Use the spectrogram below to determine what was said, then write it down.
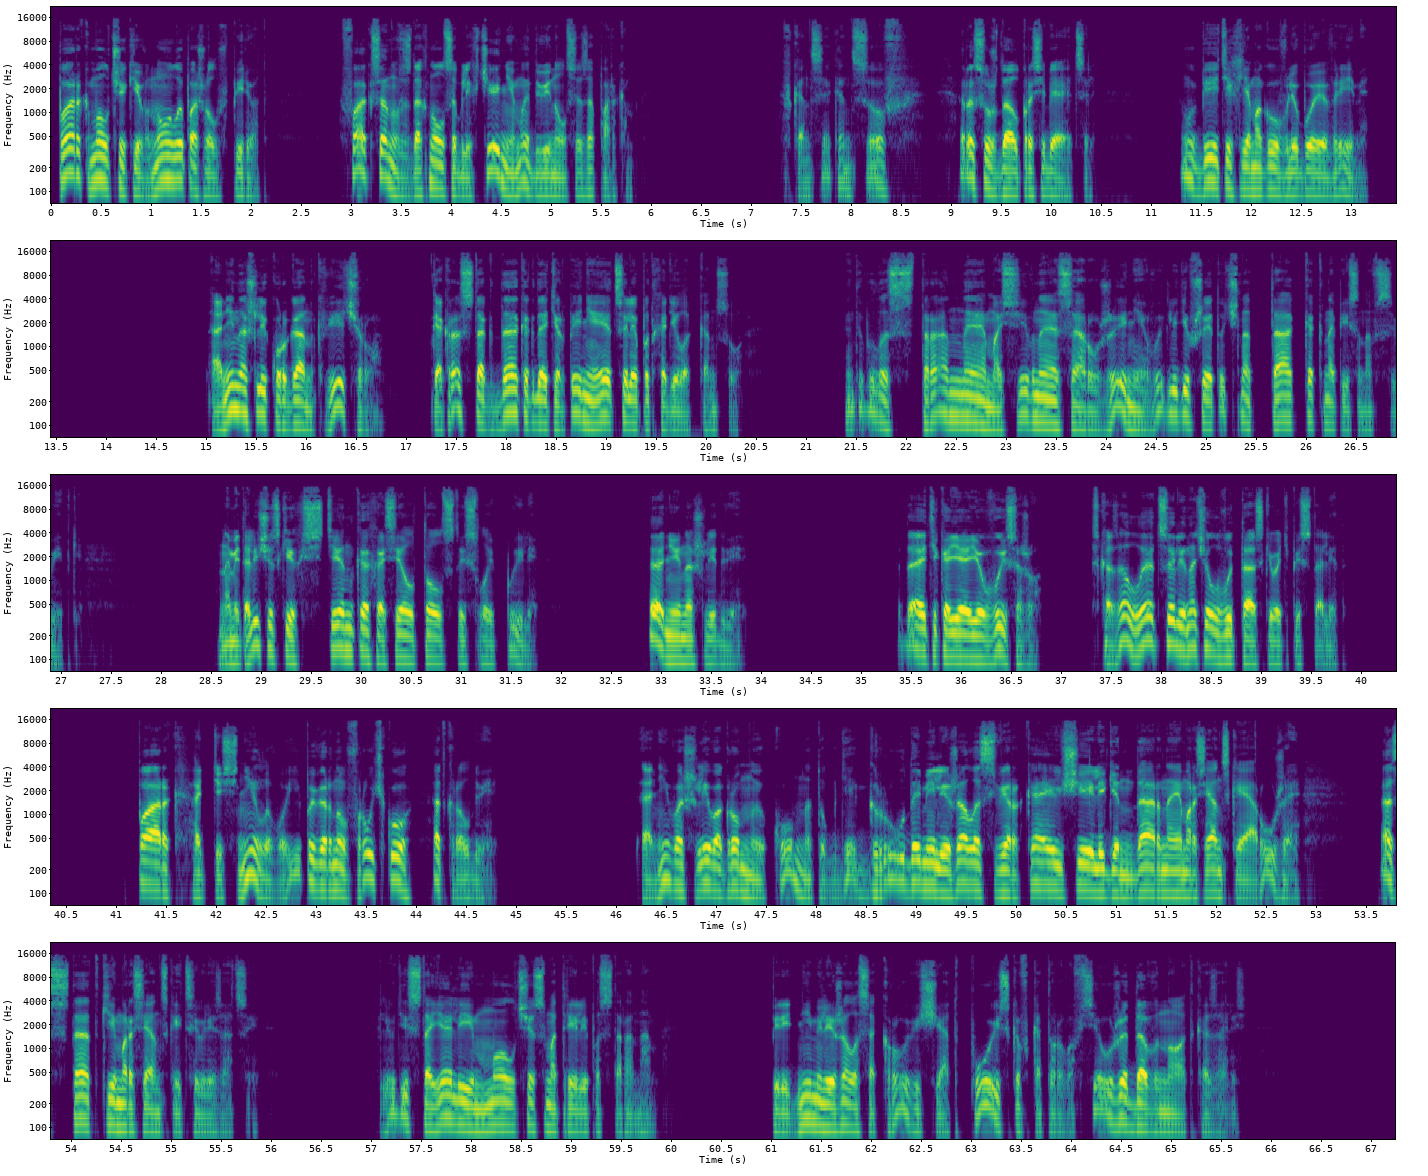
Парк молча кивнул и пошел вперед. Факсон вздохнул с облегчением и двинулся за парком. В конце концов, рассуждал про себя Эцель, убить их я могу в любое время. Они нашли курган к вечеру, как раз тогда, когда терпение Эцеля подходило к концу — это было странное массивное сооружение, выглядевшее точно так, как написано в свитке. На металлических стенках осел толстый слой пыли. Они нашли дверь. «Дайте-ка я ее высажу», — сказал Лецель и начал вытаскивать пистолет. Парк оттеснил его и, повернув ручку, открыл дверь. Они вошли в огромную комнату, где грудами лежало сверкающее легендарное марсианское оружие, остатки марсианской цивилизации. Люди стояли и молча смотрели по сторонам. перед ними лежало сокровище, от поисков которого все уже давно отказались.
